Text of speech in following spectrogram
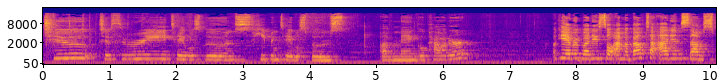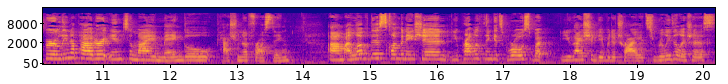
two to three tablespoons, heaping tablespoons of mango powder. Okay everybody, so I'm about to add in some spirulina powder into my mango cashew nut frosting. Um, I love this combination. You probably think it's gross, but you guys should give it a try. It's really delicious.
